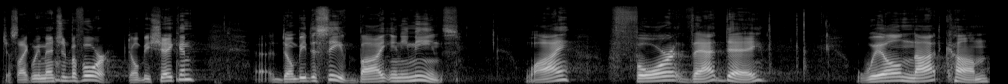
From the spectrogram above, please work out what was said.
Just like we mentioned before, don't be shaken, uh, don't be deceived by any means. Why? For that day will not come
